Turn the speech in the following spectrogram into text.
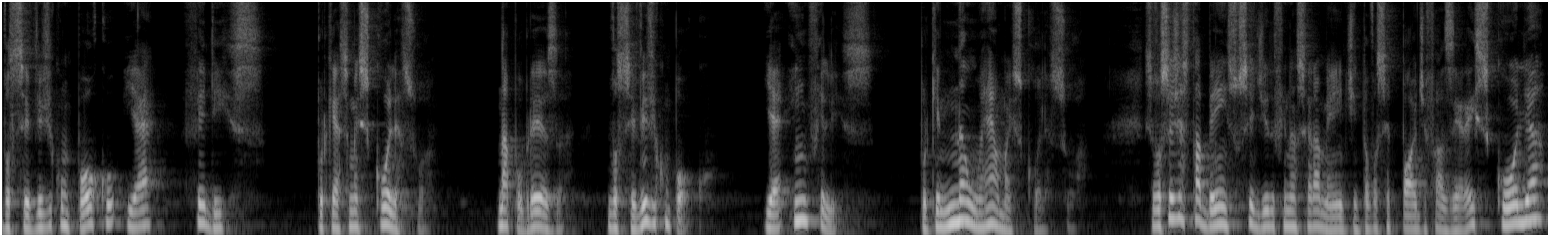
você vive com pouco e é feliz, porque essa é uma escolha sua. Na pobreza, você vive com pouco e é infeliz, porque não é uma escolha sua. Se você já está bem sucedido financeiramente, então você pode fazer a escolha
